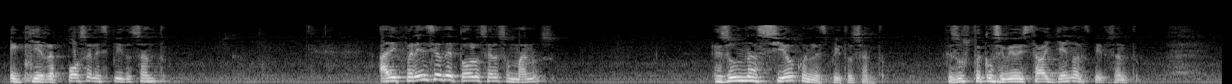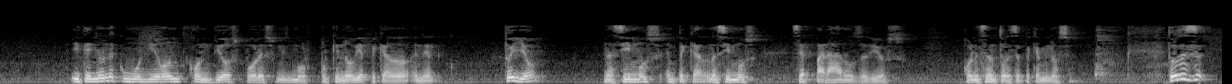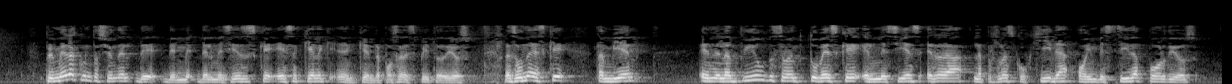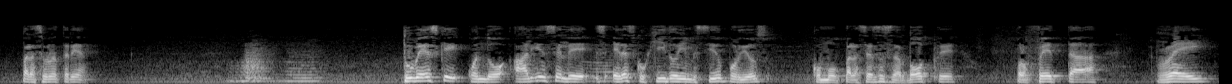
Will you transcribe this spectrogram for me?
en quien reposa el Espíritu Santo. A diferencia de todos los seres humanos, Jesús nació con el Espíritu Santo. Jesús fue concebido y estaba lleno del Espíritu Santo. Y tenía una comunión con Dios por eso mismo, porque no había pecado en él. Tú y yo nacimos en pecado, nacimos separados de Dios, con esa naturaleza pecaminosa. Entonces, primera connotación del, de- de- del Mesías es que es aquel en quien reposa el Espíritu de Dios. La segunda es que también en el Antiguo Testamento tú ves que el Mesías era la, persona escogida o investida por Dios para hacer una tarea. Tú ves que cuando a alguien se le era escogido e investido por Dios como para ser sacerdote, profeta, rey,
